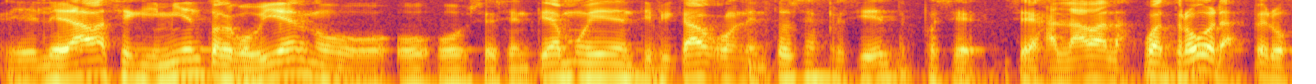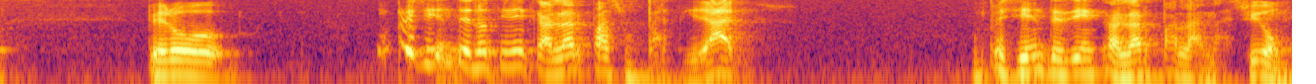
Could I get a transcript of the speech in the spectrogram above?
eh, le daba seguimiento al gobierno o, o- o se sentía muy identificado con el entonces presidente, pues se, se jalaba las cuatro horas. Pero, pero un presidente no tiene que hablar para sus partidarios. Un presidente tiene que hablar para la nación.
